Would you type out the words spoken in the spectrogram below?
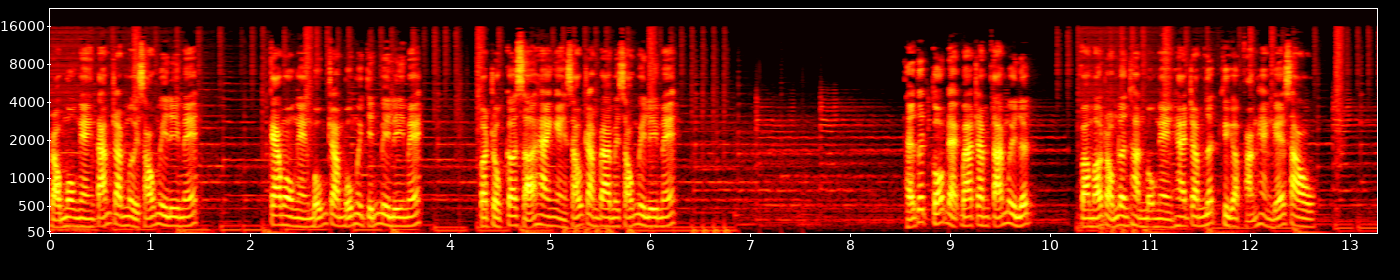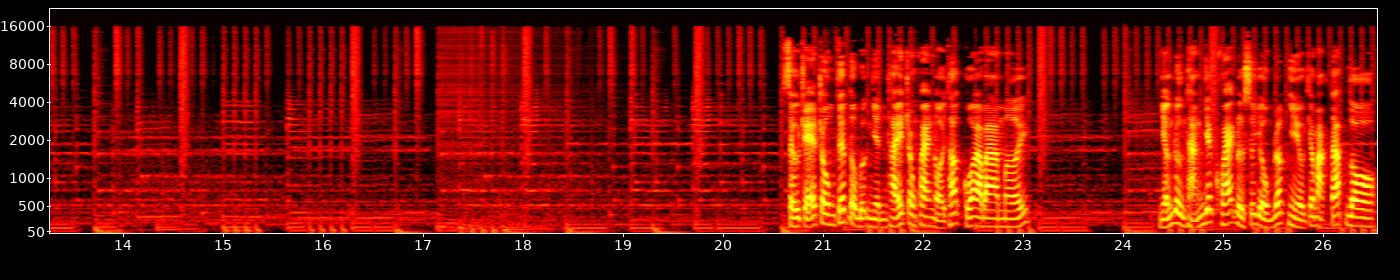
rộng 1.816mm, cao 1.449mm và trục cơ sở 2.636mm. Thể tích cốt đạt 380 lít và mở rộng lên thành 1.200 lít khi gặp phẳng hàng ghế sau. Sự trẻ trung tiếp tục được nhìn thấy trong khoang nội thất của A3 mới. Những đường thẳng dứt khoát được sử dụng rất nhiều cho mặt táp lô,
